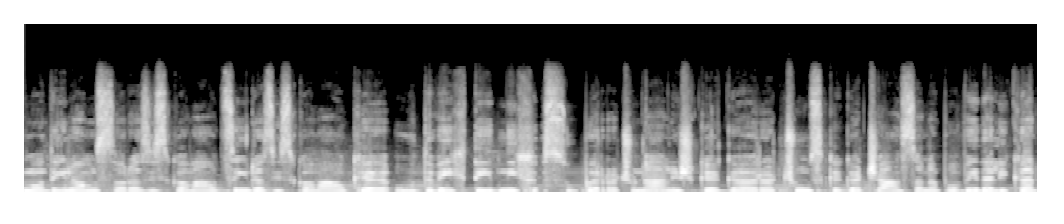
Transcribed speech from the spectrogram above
Modelom so raziskovalci in raziskovalke v dveh tednih superračunalniškega računskega časa napovedali kar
